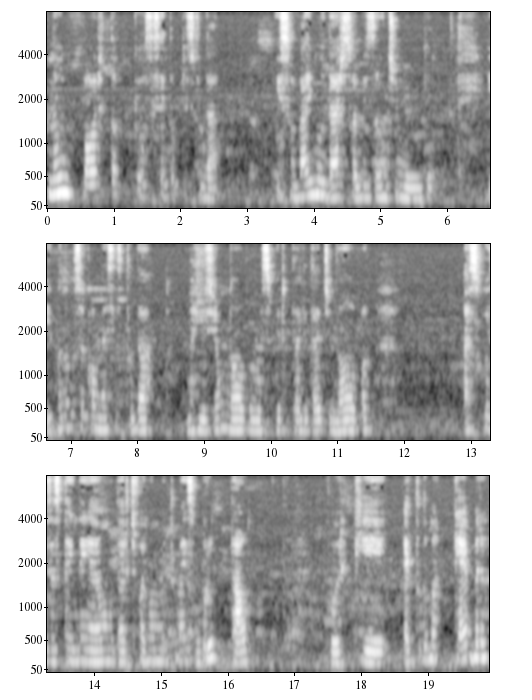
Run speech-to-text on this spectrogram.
não importa o que você sentou para estudar. Isso vai mudar sua visão de mundo. E quando você começa a estudar uma religião nova, uma espiritualidade nova, as coisas tendem a mudar de forma muito mais brutal, porque é tudo uma quebra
